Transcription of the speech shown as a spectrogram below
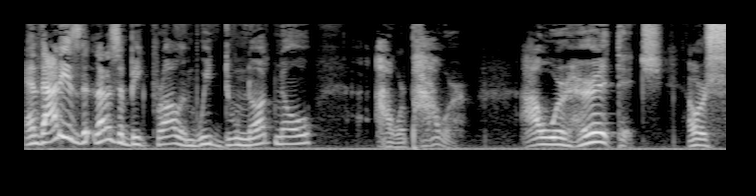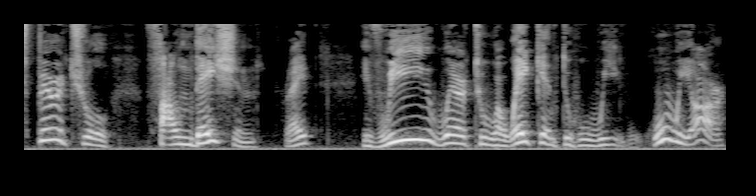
And that is that is a big problem. We do not know our power, our heritage, our spiritual foundation, right? If we were to awaken to who we who we are,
